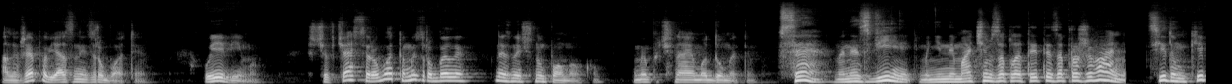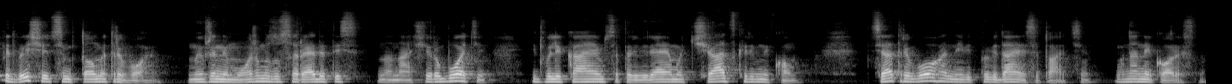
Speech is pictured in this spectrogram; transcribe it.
але вже пов'язаний з роботою. Уявімо, що в часі роботи ми зробили незначну помилку, і ми починаємо думати: все, мене звільнять, мені нема чим заплатити за проживання. Ці думки підвищують симптоми тривоги. Ми вже не можемо зосередитись на нашій роботі, відволікаємося, перевіряємо чат з керівником. Ця тривога не відповідає ситуації, вона не корисна.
